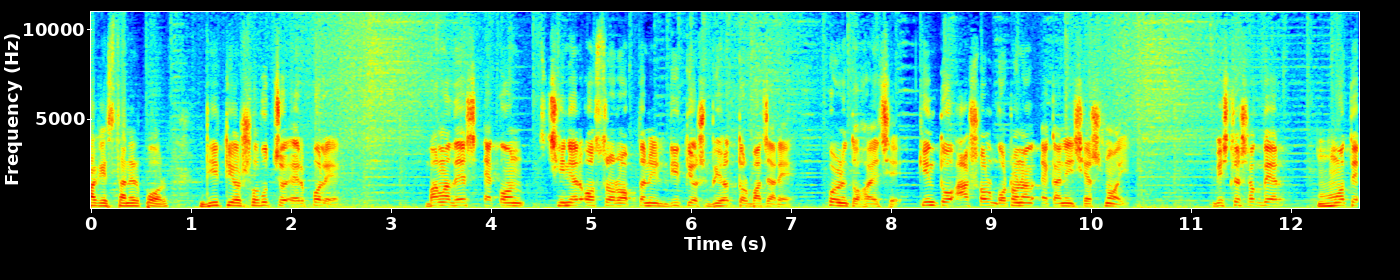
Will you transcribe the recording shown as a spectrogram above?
পাকিস্তানের পর দ্বিতীয় সর্বোচ্চ এর ফলে বাংলাদেশ এখন চীনের অস্ত্র রপ্তানির দ্বিতীয় বৃহত্তর বাজারে পরিণত হয়েছে। কিন্তু আসল ঘটনা এখানেই শেষ নয়। বিশ্লেষকদের মতে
